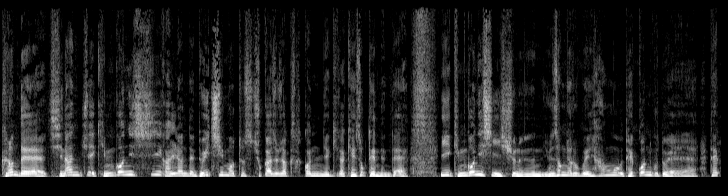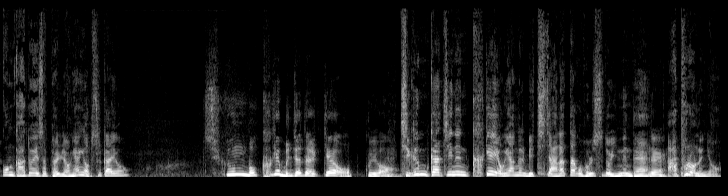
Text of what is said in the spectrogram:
그런데 지난주에 김건희 씨 관련된 도이치모터스 주가 조작 사건 얘기가 계속됐는데 이 김건희 씨 이슈는 윤석열 후보의 향후 대권 구도에 대권 가도에서 별 영향이 없을까요? 지금 뭐 크게 문제될 게 없고요. 지금까지는 크게 영향을 미치지 않았다고 볼 수도 있는데 네. 앞으로는요.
